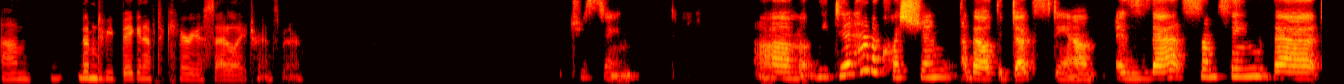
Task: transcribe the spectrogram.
um, them to be big enough to carry a satellite transmitter. Interesting. Um, we did have a question about the duck stamp. Is that something that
